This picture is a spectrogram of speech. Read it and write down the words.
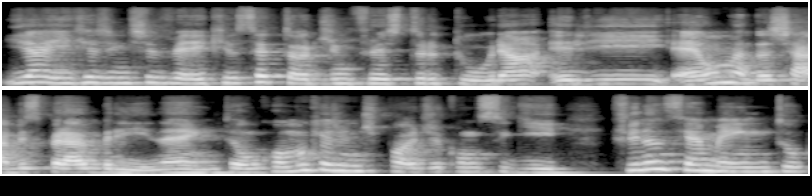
E aí que a gente vê que o setor de infraestrutura ele é uma das chaves para abrir, né? Então, como que a gente pode conseguir financiamento?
